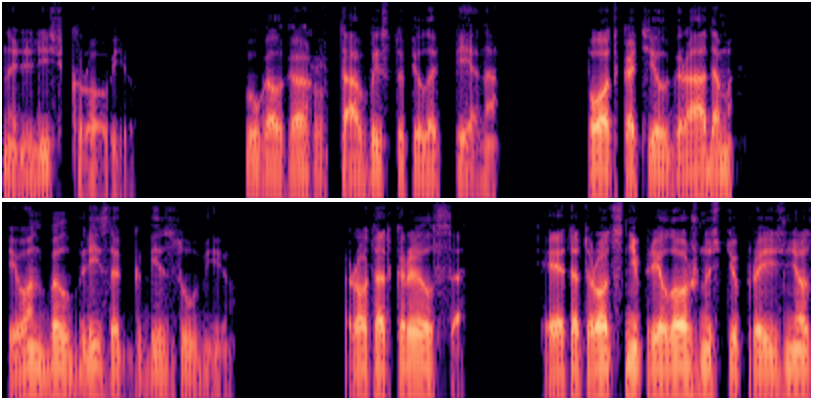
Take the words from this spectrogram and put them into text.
налились кровью. В уголках рта выступила пена. Пот катил градом, и он был близок к безумию. Рот открылся, этот род с непреложностью произнес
